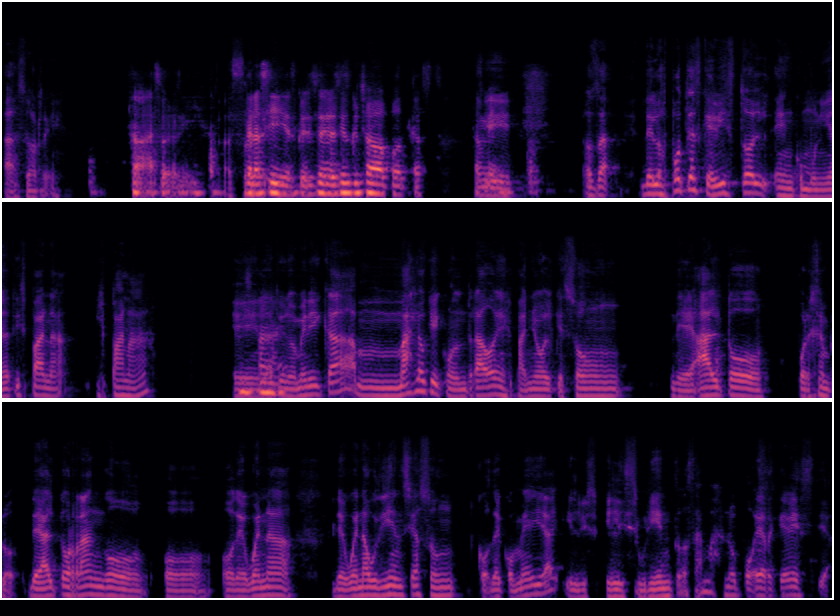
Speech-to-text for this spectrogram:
Ah, sorry. Ah, sorry. ah, Pero sorry. sí, escu- sí, sí he escuchado podcasts también. Sí. O sea, de los podcasts que he visto en comunidad hispana, hispana, en Hispana. Latinoamérica, más lo que he encontrado en español, que son de alto, por ejemplo, de alto rango o, o de, buena, de buena audiencia, son de comedia y, y lisurientos, o sea, más no poder, qué bestia.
